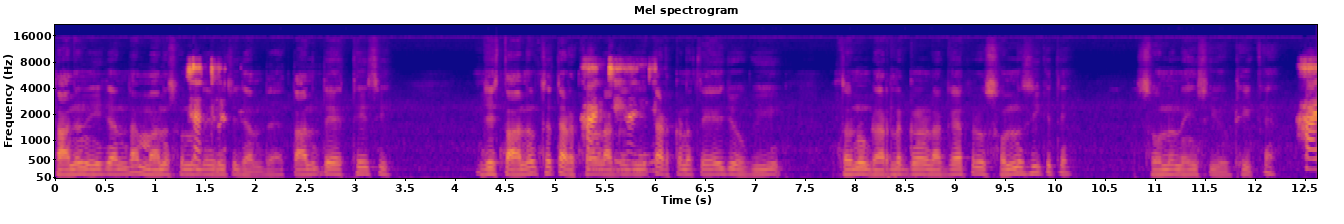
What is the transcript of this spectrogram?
ਤਨ ਨਹੀਂ ਜਾਂਦਾ ਮਨ ਸੁਣਨ ਦੇ। ਵਿੱਚ ਜਾਂਦਾ ਹੈ। ਤਨ ਤੇ ਇੱਥੇ ਹੀ ਸੀ। ਜੇ ਤਨ ਉੱਥੇ ਧੜਕਣ ਲੱਗ ਗਈ। ਧੜਕਣ ਤੇਜ਼ ਹੋ ਗਈ ਤੁਹਾਨੂੰ ਡਰ ਲੱਗਣ ਲੱਗ ਗਿਆ ਫਿਰ ਉਹ ਸੁਣ ਸੀ ਕਿਤੇ ਸੁਣ ਨਹੀਂ ਸੀ ਉਹ ਠੀਕ ਹੈ ਹਾਂ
